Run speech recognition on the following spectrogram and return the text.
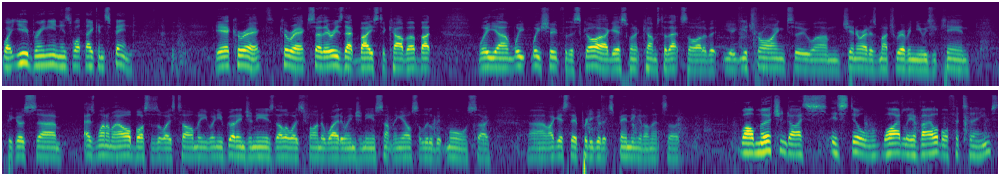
what you bring in is what they can spend. Yeah, correct, correct. So there is that base to cover, but we, um, we, we shoot for the sky, I guess, when it comes to that side of it. You, you're trying to um, generate as much revenue as you can because, um, as one of my old bosses always told me, when you've got engineers, they'll always find a way to engineer something else a little bit more. So um, I guess they're pretty good at spending it on that side. While merchandise is still widely available for teams,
